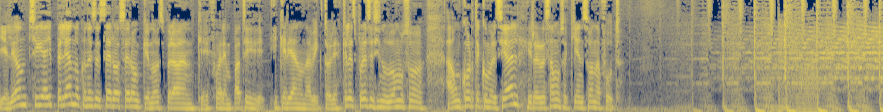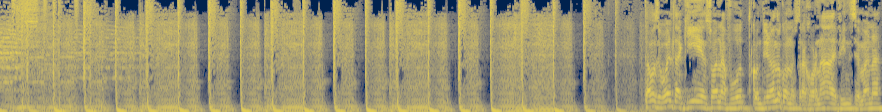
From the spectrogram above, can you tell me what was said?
y el León sigue ahí peleando con ese 0 a 0 aunque no esperaban que fuera empate y, y querían una victoria. ¿Qué les parece si nos vamos a, a un corte comercial y regresamos aquí en Zona Food? Estamos de vuelta aquí en Zona Food, continuando con nuestra jornada de fin de semana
